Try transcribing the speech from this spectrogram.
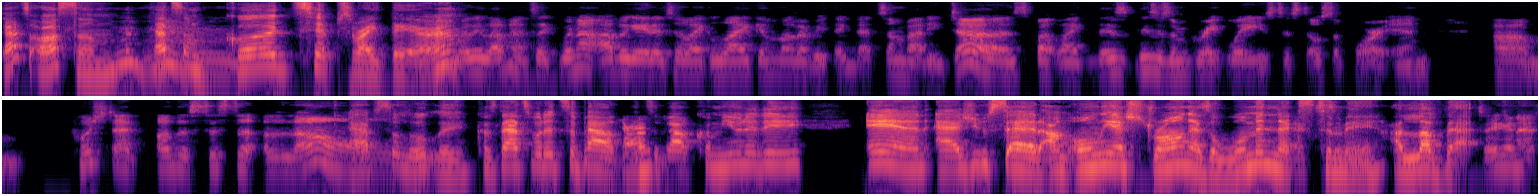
That's awesome. Mm-hmm. That's some mm-hmm. good tips right there. I'm really loving it. It's like we're not obligated to like like and love everything that somebody does, but like this these are some great ways to still support and um push that other sister along. Absolutely. Because that's what it's about. It's about community. And as you said, I'm only as strong as a woman next, to me. I love that. Taking it.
